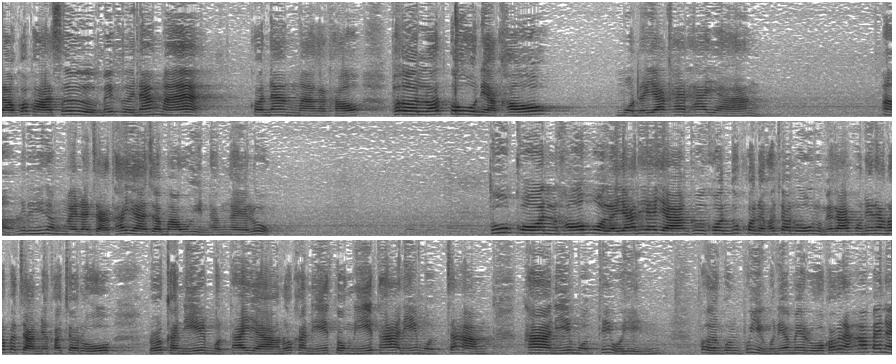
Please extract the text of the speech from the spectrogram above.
เราก็พาซื่อไม่เคยนั่งมา ก็นั่งมากับเขาเพอญรถตู้เนี่ยเขาหมดระยะแค่ท่ายางอ้าวแล้วทีนี้ทำไงล่ะจากท่ายางจะมาหัวหินทำไงลูก ทุกคนเขาหมดระยะที่ท่ายาง คือคนทุกคนเนี่ยเขาจะรู้ถูกไหมคะคนที่นั่งรถประจำเนี่ยเขาจะรู้รถคันนี้หมดท่ายางรถคันนี้ตรงนี้ท่านี้หมดจ้าอำท่านี้หมดที่หัวหินเพอิญคนผู้หญิงคนนี้ไม่รู้เขาก็เลยอ้าวไปไหน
